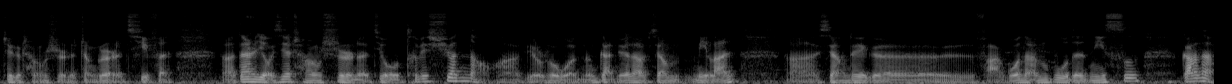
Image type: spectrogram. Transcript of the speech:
这个城市的整个的气氛，啊，但是有些城市呢就特别喧闹啊，比如说我能感觉到像米兰，啊，像这个法国南部的尼斯、戛纳，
